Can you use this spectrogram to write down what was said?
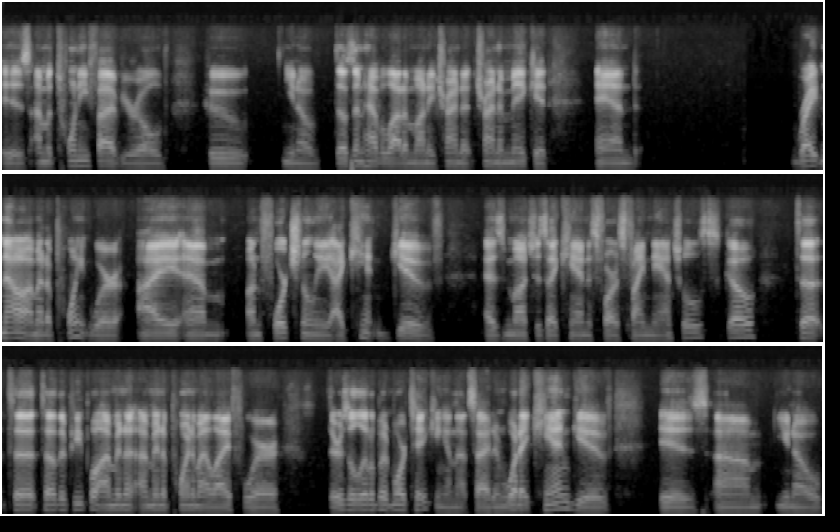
is i'm a 25 year old who you know doesn't have a lot of money trying to trying to make it and right now i'm at a point where i am unfortunately i can't give as much as i can as far as financials go to to, to other people. I'm in a i'm in a point in my life where there's a little bit more taking on that side and what i can give is um, you know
